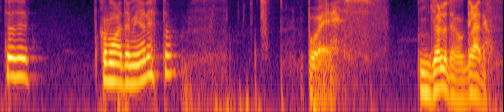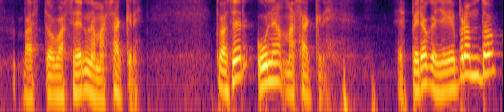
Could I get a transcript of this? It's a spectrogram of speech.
Entonces, ¿Cómo va a terminar esto? Pues yo lo tengo claro. Esto va a ser una masacre. Esto va a ser una masacre. Espero que llegue pronto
